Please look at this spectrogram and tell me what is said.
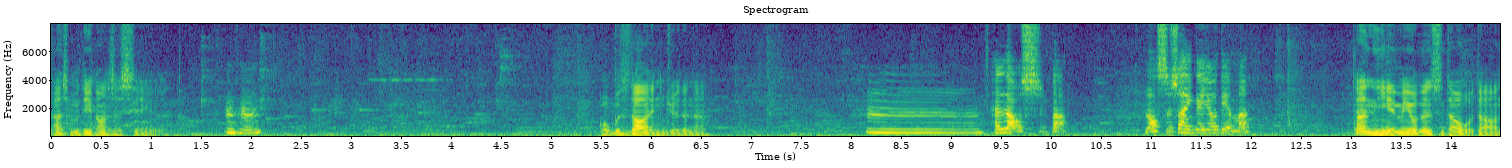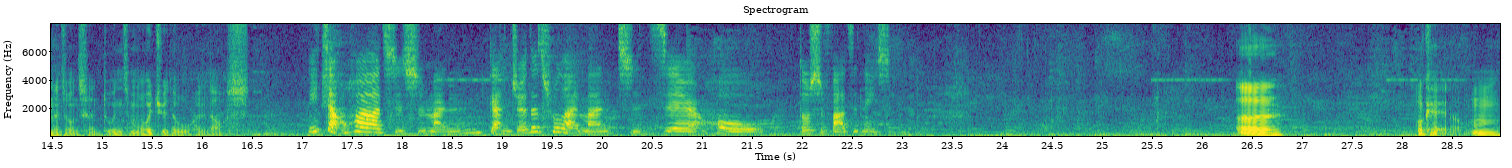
还有什么地方是吸引人的？嗯哼。我不知道哎，你觉得呢？嗯，很老实吧？老实算一个优点吗？但你也没有认识到我到那种程度，你怎么会觉得我很老实？你讲话其实蛮感觉得出来，蛮直接，然后都是发自内心的。呃，OK，嗯，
